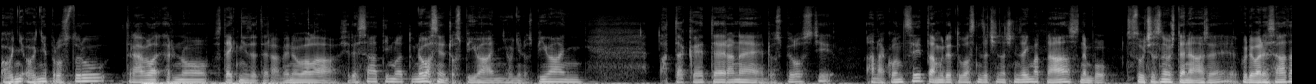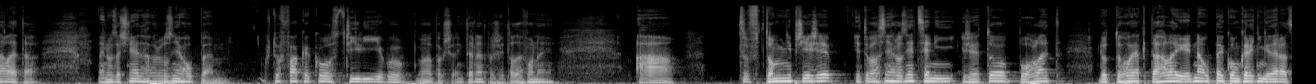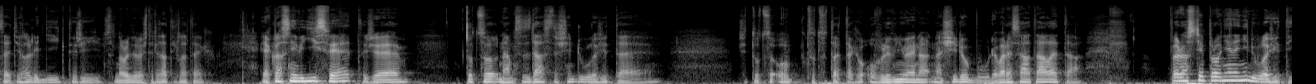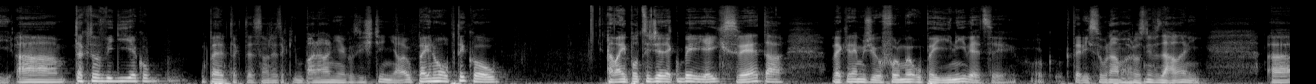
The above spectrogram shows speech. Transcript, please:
hodně, hodně prostoru trávila Erno v té knize teda věnovala 60. letům, no vlastně dospívání, hodně dospívání a také té rané dospělosti a na konci, tam, kde to vlastně začne, začne zajímat nás, nebo současného čtenáře, jako 90. léta, najednou začne to hrozně hopem. Už to fakt jako střílí, jako no, pak šel internet, pak telefony. A to, v tom mně přijde, že je to vlastně hrozně cený, že je to pohled do toho, jak tahle jedna úplně konkrétní generace těch lidí, kteří se narodili ve 40. letech, jak vlastně vidí svět, že to, co nám se zdá strašně důležité, že to, co, to, co tak, tak ovlivňuje na, naši dobu, 90. léta, prostě pro ně není důležitý. A tak to vidí jako úplně, tak to je samozřejmě taky banální jako zjištění, ale úplně jinou optikou. A mají pocit, že jakoby jejich svět a ve kterém žijou, formují úplně jiné věci, které jsou nám hrozně vzdálené.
